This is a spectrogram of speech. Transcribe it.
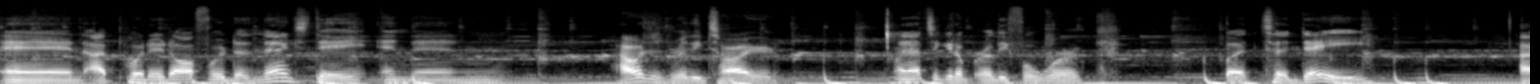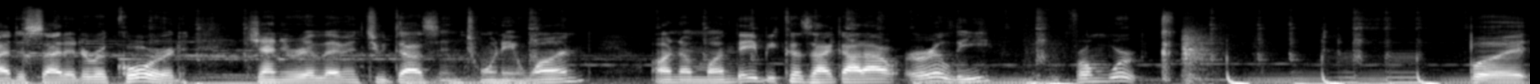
And I put it off for the next day, and then I was just really tired. I had to get up early for work. But today, I decided to record January 11, 2021 on a Monday because I got out early from work. But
